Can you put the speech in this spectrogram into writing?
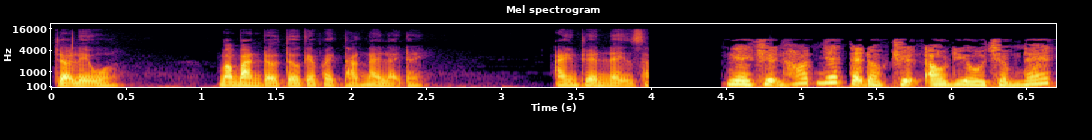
Trợ lý Uông, Mang bản đầu tư kế hoạch tháng này lại đây. Anh truyền lệnh Nghe chuyện hot nhất tại đọc truyện audio.net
